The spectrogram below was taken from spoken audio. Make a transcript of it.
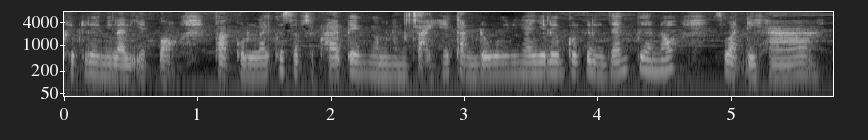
คลิปเลยมีรายละเอียดบอกฝากกดไลค์กด subscribe เป็นกำลังใจให้กันด้วยนะคะอย่าลืมกดกระดิ่งแจ้งเตือนเนาะสวัสดีค่ะ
